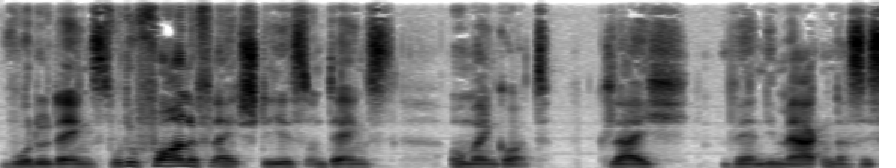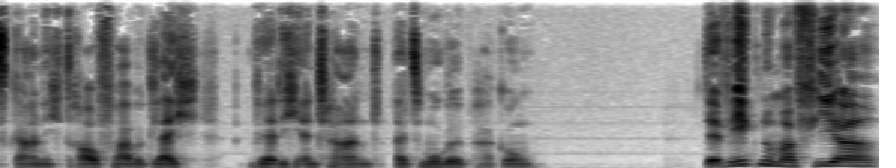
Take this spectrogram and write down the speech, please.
wo du denkst, wo du vorne vielleicht stehst und denkst, oh mein Gott, gleich werden die merken, dass ich es gar nicht drauf habe, gleich werde ich enttarnt als Mogelpackung. Der Weg Nummer vier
